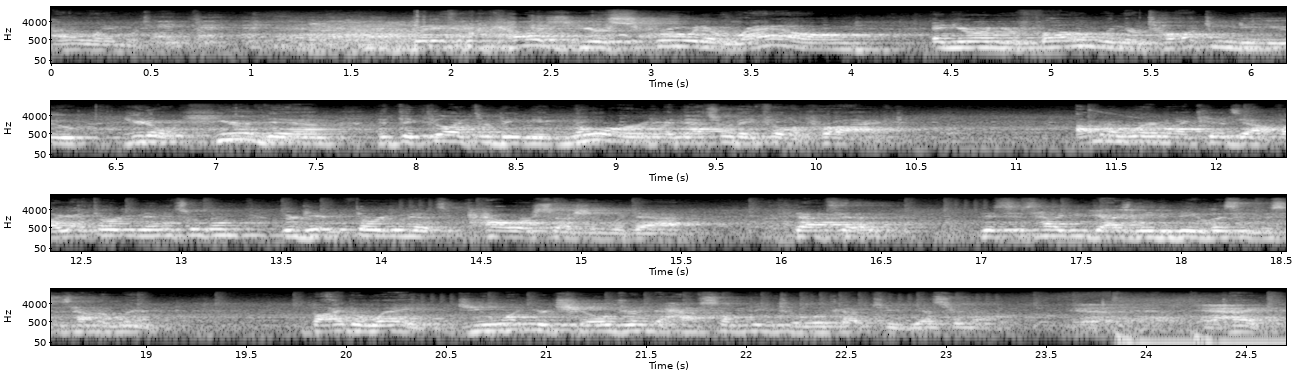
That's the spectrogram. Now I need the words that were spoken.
I don't want any more time with you. but it's because you're screwing around and you're on your phone when they're talking to you, you don't hear them, that they feel like they're being ignored, and that's where they feel deprived. I'm gonna wear my kids out. If I got 30 minutes with them, they're getting 30 minutes of power session with dad. That's it. This is how you guys need to be. Listen, this is how to win. By the way, do you want your children to have something to look up to? Yes or no? Yes. Hey,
